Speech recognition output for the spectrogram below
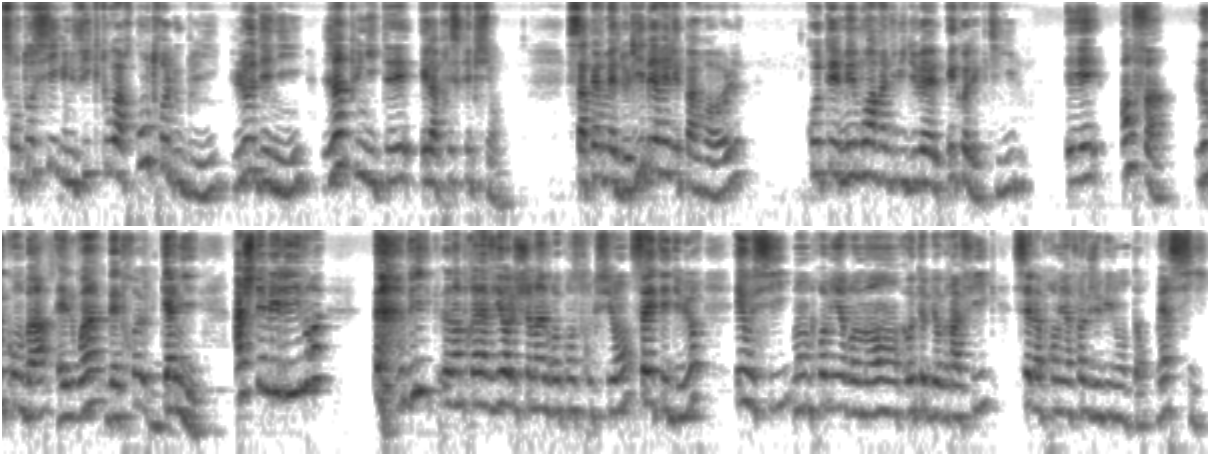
sont aussi une victoire contre l'oubli, le déni, l'impunité et la prescription. Ça permet de libérer les paroles, côté mémoire individuelle et collective. Et enfin, le combat est loin d'être gagné. Achetez mes livres, Vite après un viol, chemin de reconstruction, ça a été dur. Et aussi, mon premier roman autobiographique, c'est la première fois que je vis longtemps. Merci.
